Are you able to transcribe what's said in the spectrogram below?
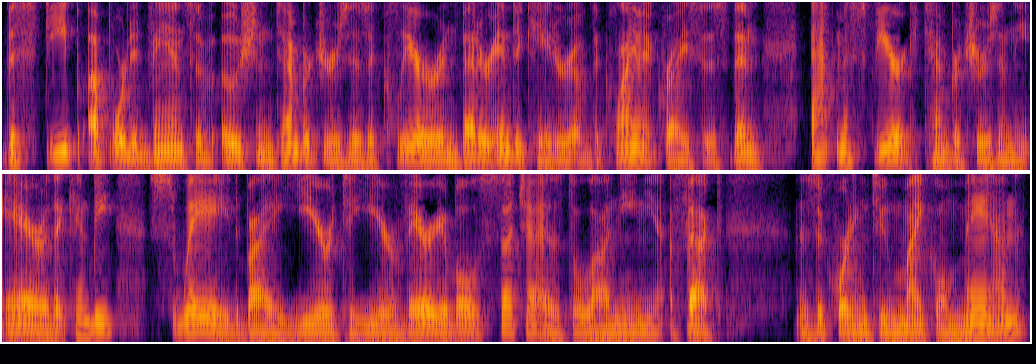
The steep upward advance of ocean temperatures is a clearer and better indicator of the climate crisis than atmospheric temperatures in the air that can be swayed by year to year variables such as the La Nina effect, this is according to Michael Mann,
